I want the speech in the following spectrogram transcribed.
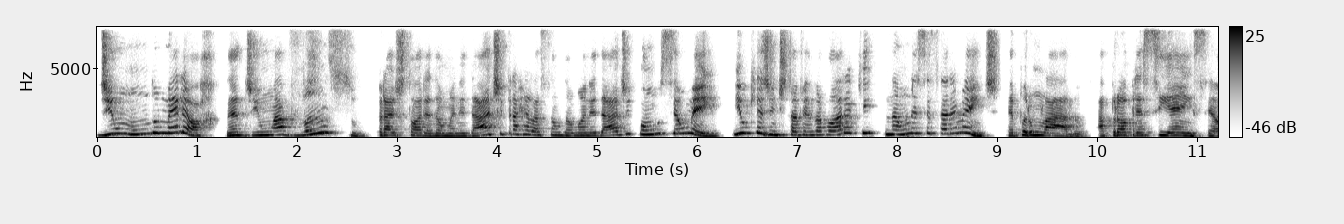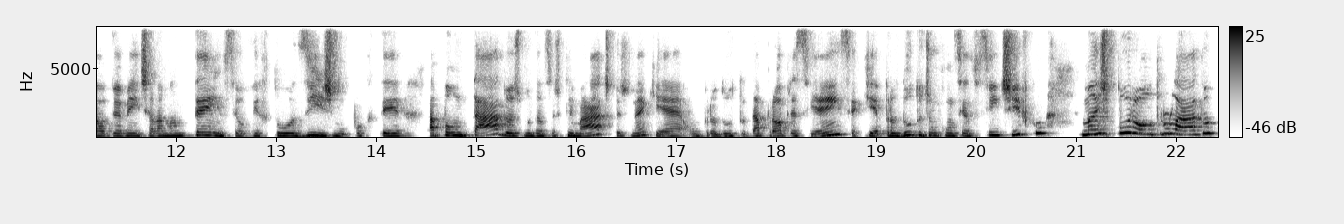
de um mundo melhor, né? de um avanço avanço para a história da humanidade e para a relação da humanidade com o seu meio. E o que a gente está vendo agora é que não necessariamente. É, por um lado, a própria ciência, obviamente, ela mantém seu virtuosismo por ter apontado as mudanças climáticas, né, que é um produto da própria ciência, que é produto de um consenso científico, mas, por outro lado,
